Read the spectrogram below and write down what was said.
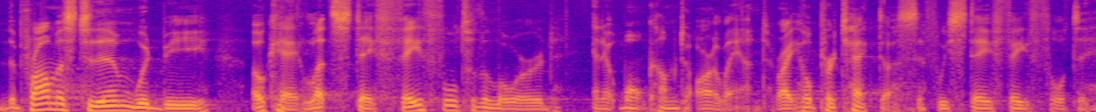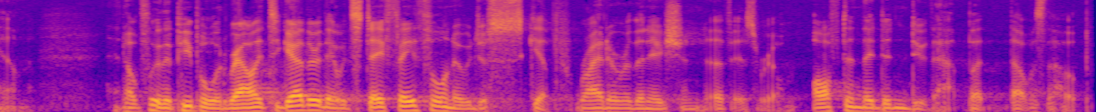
the promise to them would be okay, let's stay faithful to the Lord and it won't come to our land, right? He'll protect us if we stay faithful to Him. And hopefully the people would rally together, they would stay faithful, and it would just skip right over the nation of Israel. Often they didn't do that, but that was the hope.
